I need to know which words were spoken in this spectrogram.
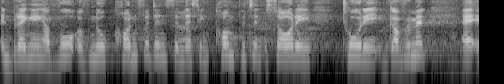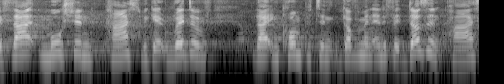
in bringing a vote of no confidence in this incompetent, sorry, Tory government. Uh, if that motion passed, we get rid of that incompetent government and if it doesn't pass,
